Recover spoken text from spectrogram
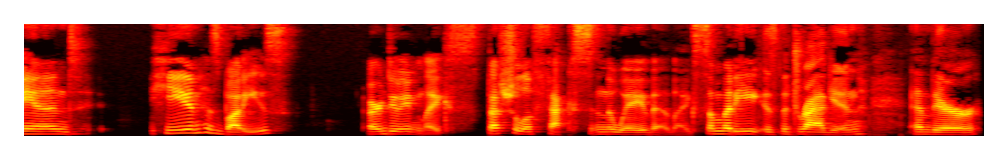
And he and his buddies are doing like special effects in the way that like somebody is the dragon and they're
